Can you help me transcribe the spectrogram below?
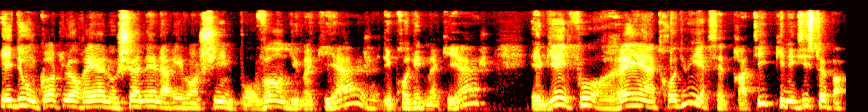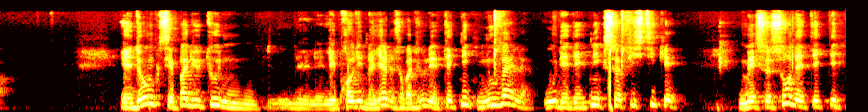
Et donc, quand L'Oréal ou Chanel arrivent en Chine pour vendre du maquillage, des produits de maquillage, eh bien, il faut réintroduire cette pratique qui n'existe pas. Et donc, c'est pas du tout les, produits de maquillage ne sont pas du tout des techniques nouvelles ou des techniques sophistiquées, mais ce sont des techniques,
